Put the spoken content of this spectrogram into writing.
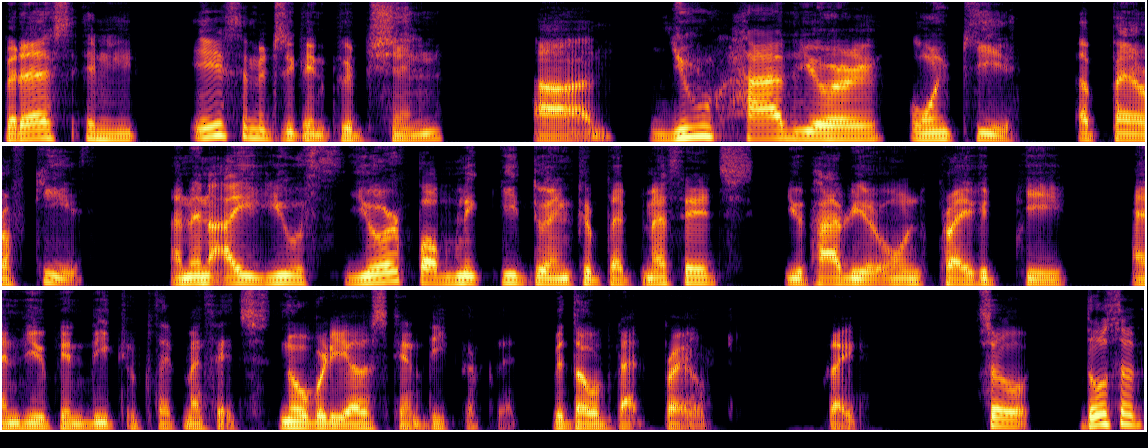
Whereas in asymmetric encryption, uh, you have your own key, a pair of keys. And then I use your public key to encrypt that message. You have your own private key and you can decrypt that message. Nobody else can decrypt it without that private key, right? So those are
